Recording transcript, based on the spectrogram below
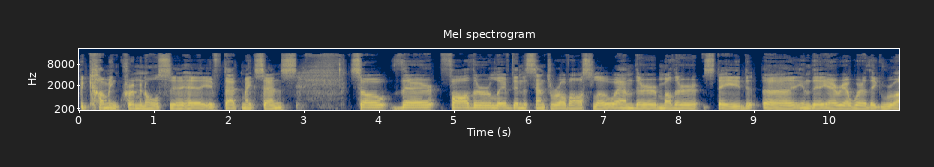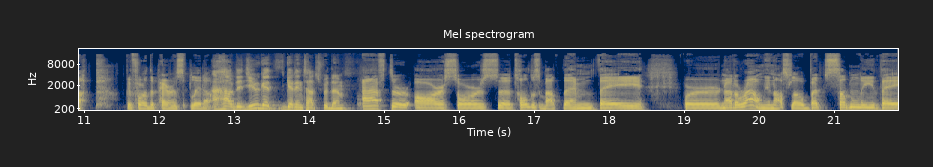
becoming criminals, uh, if that makes sense. So their father lived in the center of Oslo, and their mother stayed uh, in the area where they grew up before the parents split up. How did you get get in touch with them? After our source uh, told us about them, they were not around in Oslo, but suddenly they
